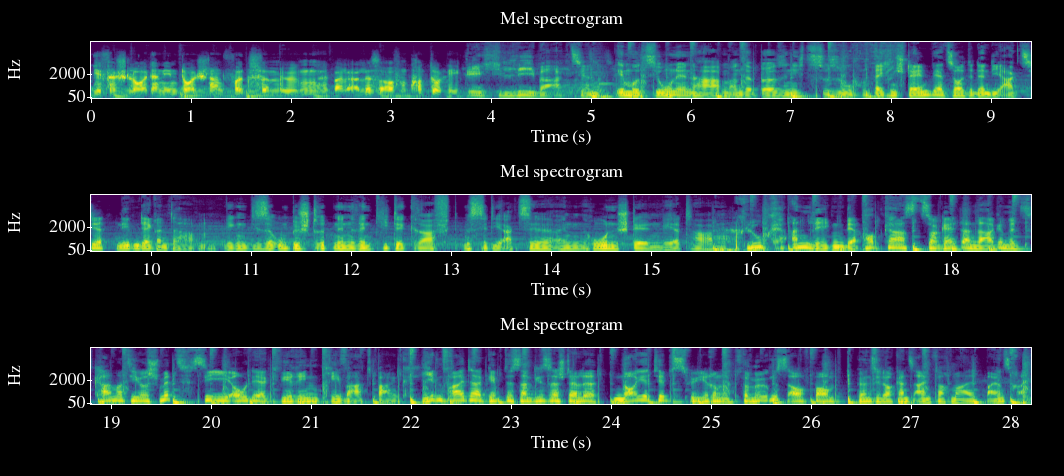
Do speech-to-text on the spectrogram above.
Wir verschleudern in Deutschland Volksvermögen, weil alles auf dem Konto liegt. Ich liebe Aktien. Emotionen haben an der Börse nichts zu suchen. Welchen Stellenwert sollte denn die Aktie neben der Rente haben? Wegen dieser unbestrittenen Renditekraft müsste die Aktie einen hohen Stellenwert haben. Klug anlegen, der Podcast zur Geldanlage mit Karl Matthäus Schmidt, CEO der Quirin Privatbank. Jeden Freitag gibt es an dieser Stelle neue Tipps für Ihren Vermögensaufbau. Hören Sie doch ganz einfach mal bei uns rein.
